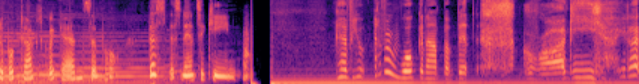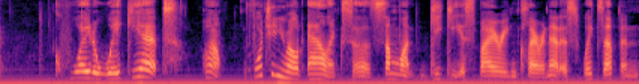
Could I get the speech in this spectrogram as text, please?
to Book Talks Quick and Simple. This is Nancy Keane. Have you ever woken up a bit groggy? You're not quite awake yet? Well, 14 year old Alex, a somewhat geeky aspiring clarinetist, wakes up and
